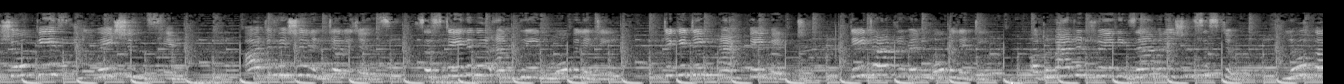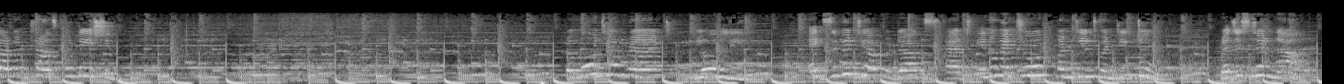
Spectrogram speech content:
Showcase innovations in artificial intelligence, sustainable and green mobility, ticketing and payment, data-driven mobility, automated train examination system, low carbon transportation. Promote your brand globally. Exhibit your products at InnoMetro 2022. Register now.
